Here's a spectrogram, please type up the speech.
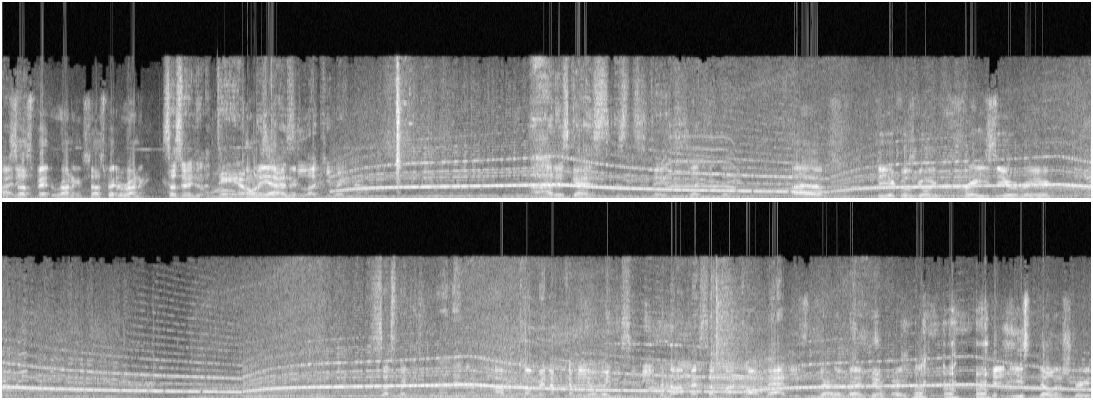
have a suspect running. Suspect running. So, so damn, Coney this guy's Avenue. lucky right now. Ah, this guy's this, this day's his lucky day. I have vehicles going crazy over here. Suspect is running. I'm, I'm coming. I'm coming your way, DCP. Even though I messed up my car badly. Turn it back your way. Okay, East Dillon Street.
